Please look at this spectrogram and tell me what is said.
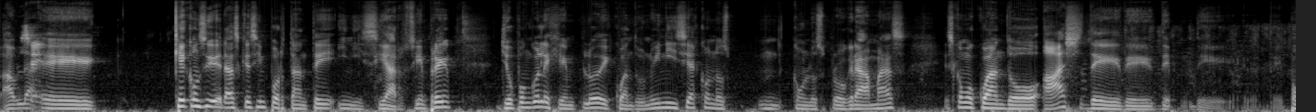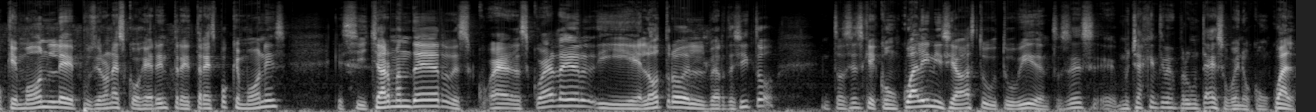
Habla, eh, ¿Qué consideras que es importante iniciar? Siempre yo pongo el ejemplo de cuando uno inicia con los, mm, con los programas, es como cuando Ash de, de, de, de Pokémon le pusieron a escoger entre tres Pokémones, que si Charmander, Squirtle y el otro, el verdecito. Entonces, que con cuál iniciabas tu, tu vida. Entonces, eh, mucha gente me pregunta eso. Bueno, ¿con cuál?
